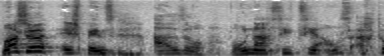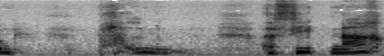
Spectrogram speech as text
Mosche, ich bin's. Also, wonach sieht's hier aus? Achtung, Palmen. Es sieht nach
